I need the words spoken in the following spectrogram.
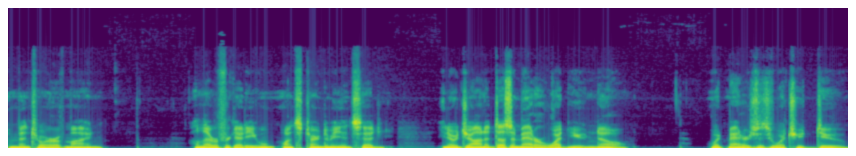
a mentor of mine, I'll never forget, he once turned to me and said, You know, John, it doesn't matter what you know. What matters is what you do,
